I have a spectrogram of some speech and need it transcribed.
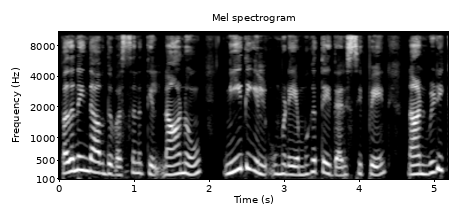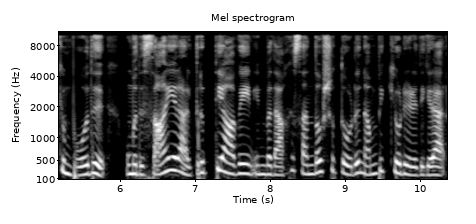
பதினைந்தாவது வசனத்தில் நானோ நீதியில் உம்முடைய முகத்தை தரிசிப்பேன். நான் விழிக்கும் போது உமது சாயலால் திருப்தி ஆவேன் என்பதாக சந்தோஷத்தோடு நம்பிக்கையோடு எழுதுகிறார்.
